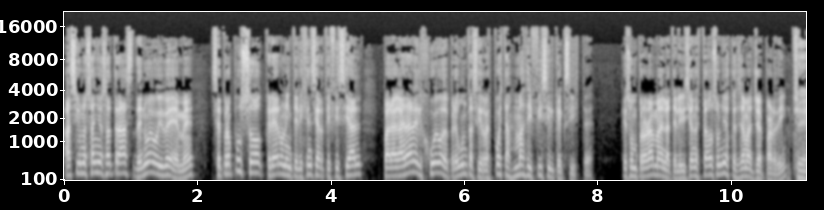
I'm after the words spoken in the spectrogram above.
Hace unos años atrás, de nuevo IBM se propuso crear una inteligencia artificial para ganar el juego de preguntas y respuestas más difícil que existe, que es un programa en la televisión de Estados Unidos que se llama Jeopardy, Sí.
